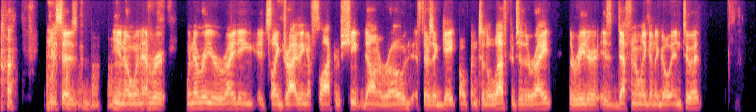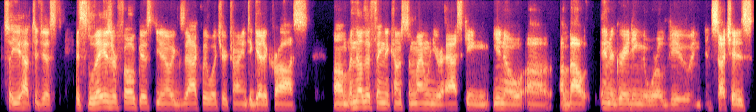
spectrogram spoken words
He says you know whenever whenever you're writing it's like driving a flock of sheep down a road. If there's a gate open to the left or to the right the reader is definitely going to go into it. So you have to just it's laser focused you know exactly what you're trying to get across. Um, another thing that comes to mind when you're asking you know uh, about integrating the worldview and, and, such is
